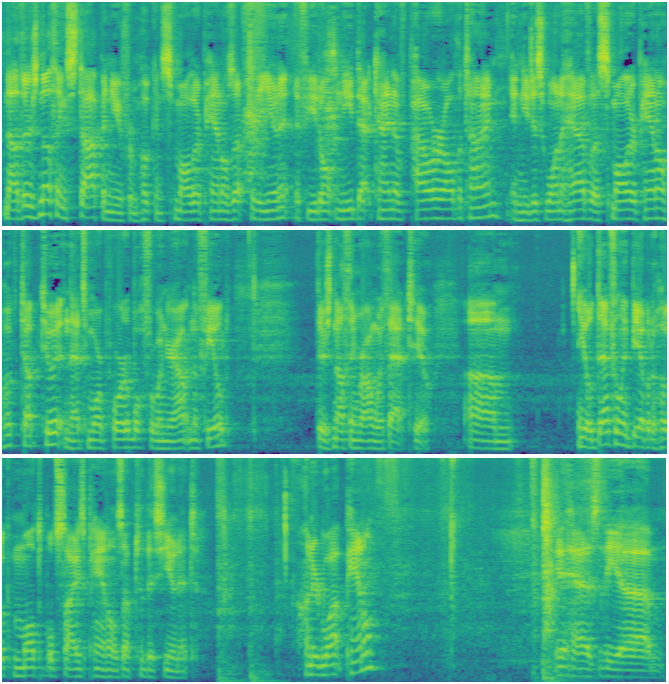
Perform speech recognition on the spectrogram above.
Now, there's nothing stopping you from hooking smaller panels up to the unit if you don't need that kind of power all the time and you just want to have a smaller panel hooked up to it and that's more portable for when you're out in the field. There's nothing wrong with that too. Um, you'll definitely be able to hook multiple size panels up to this unit. 100 watt panel, it has the um,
